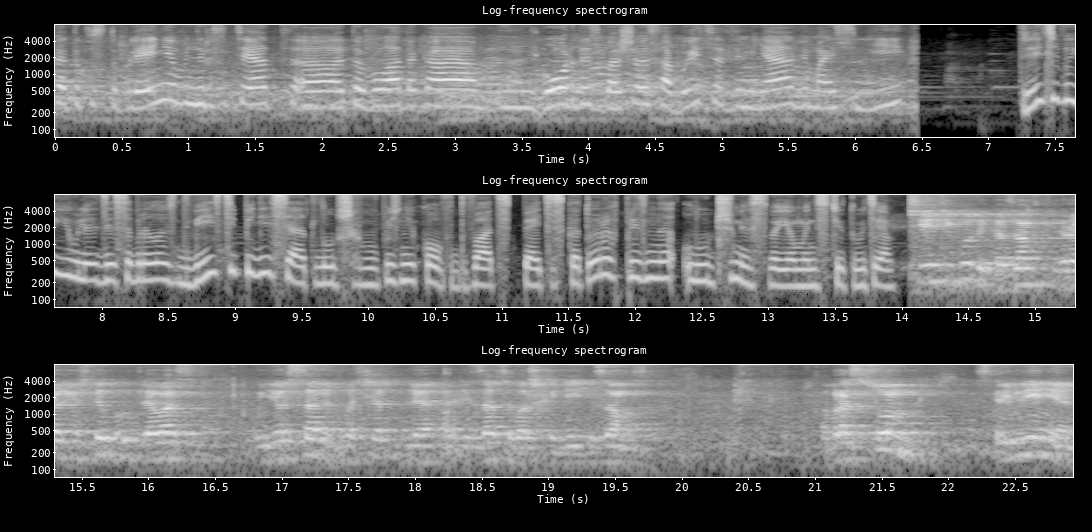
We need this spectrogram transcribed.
Это поступление в университет, э, это была такая гордость, большое событие для меня, для моей семьи. 3 июля здесь собралось 250 лучших выпускников, 25 из которых признаны лучшими в своем институте. Все эти годы Казанский федеральный университет был для вас универсальной площадкой для реализации ваших идей и замыслов. Образцом стремления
